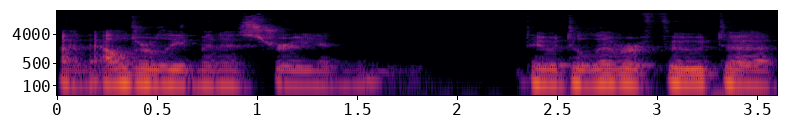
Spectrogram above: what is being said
an elderly ministry, and they would deliver food to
